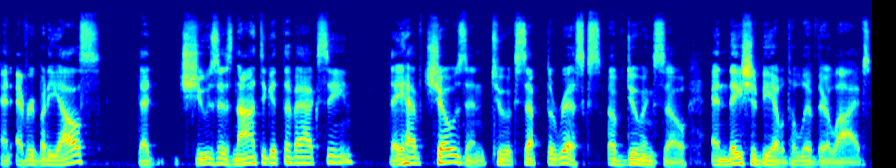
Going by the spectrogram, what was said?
And everybody else that chooses not to get the vaccine, they have chosen to accept the risks of doing so, and they should be able to live their lives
